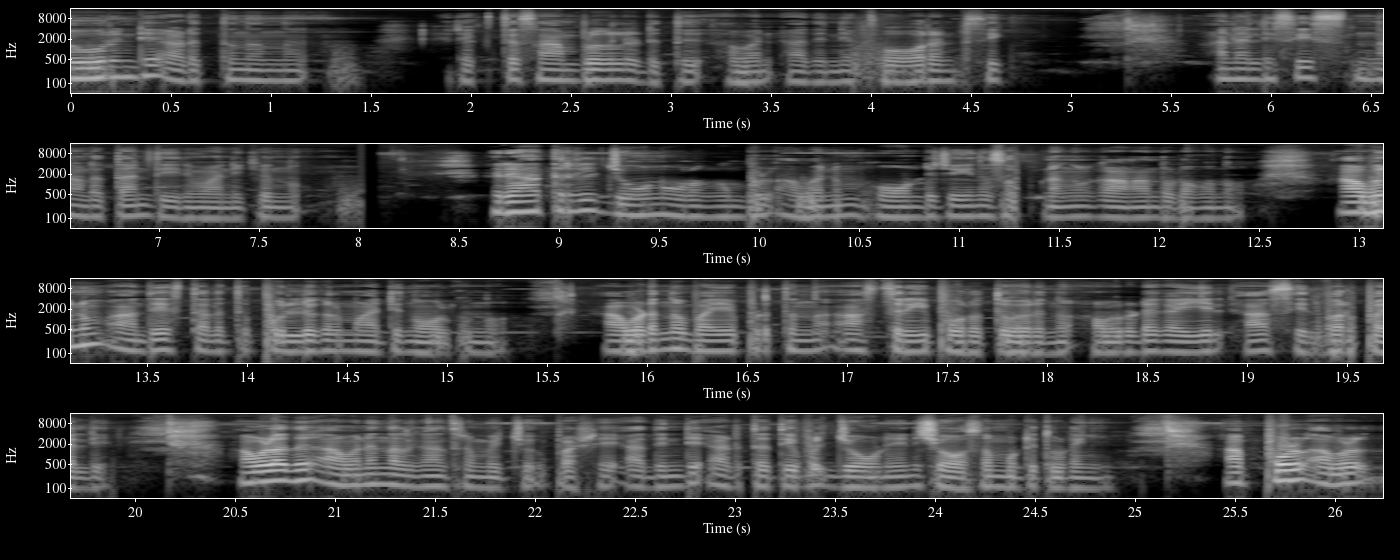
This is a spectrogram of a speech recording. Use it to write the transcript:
ഡോറിന്റെ അടുത്ത് നിന്ന് രക്തസാമ്പിളുകൾ എടുത്ത് അവൻ അതിനെ ഫോറൻസിക് അനാലിസിസ് നടത്താൻ തീരുമാനിക്കുന്നു. രാത്രിയിൽ ജോൺ ഉറങ്ങുമ്പോൾ അവനും ഹോണ്ട് ചെയ്യുന്ന സ്വപ്നങ്ങൾ കാണാൻ തുടങ്ങുന്നു. അവനും അതേ സ്ഥലത്ത് പുല്ലുകൾ മാറ്റി നോക്കുന്നു. അവിടുന്ന് ഭയപ്പെടുത്തുന്ന ആ സ്ത്രീ പുറത്തു വരുന്നു. അവരുടെ കയ്യിൽ ആ സിൽവർ പല്ല്. അവളത് അവന് നൽകാൻ ശ്രമിച്ചു. പക്ഷേ അതിന്റെ അടുത്തെത്തിയപ്പോൾ ജോണിന് ശ്വാസം മുട്ടി തുടങ്ങി. അപ്പോൾ അവൾ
